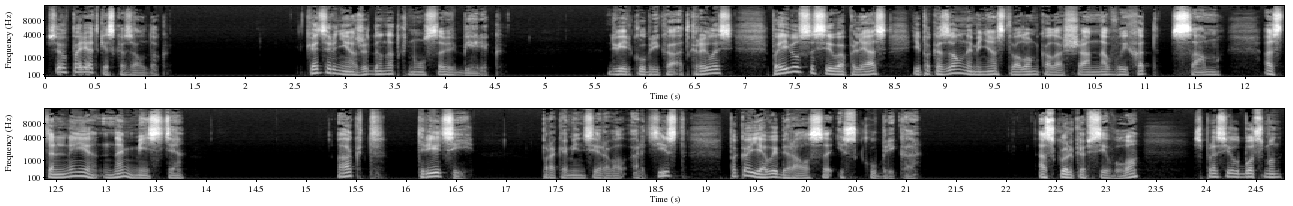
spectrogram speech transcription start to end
«Все в порядке», — сказал док. Катер неожиданно наткнулся в берег. Дверь кубрика открылась, появился сивопляс и показал на меня стволом калаша на выход сам, остальные на месте. «Акт третий», — прокомментировал артист, пока я выбирался из кубрика. «А сколько всего?» — спросил боцман.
